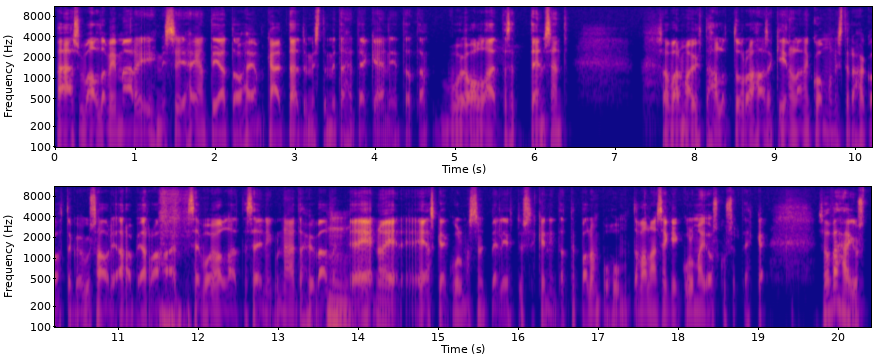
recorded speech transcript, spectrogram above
pääsy valtaviin määrin ihmisiä, heidän tietoa, heidän käyttäytymistä, mitä he tekevät, niin tota, voi olla, että se Tencent, se on varmaan yhtä haluttua rahaa se kiinalainen kommunistiraha kohta kuin joku Saudi-Arabian raha, että se voi olla, että se ei niin kuin näytä hyvältä. Mm. E, no ESG-kulmassa nyt peliyhtiössä ehkä niin tätte paljon puhuu, mutta tavallaan sekin kulma joskus, että ehkä se on vähän just,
